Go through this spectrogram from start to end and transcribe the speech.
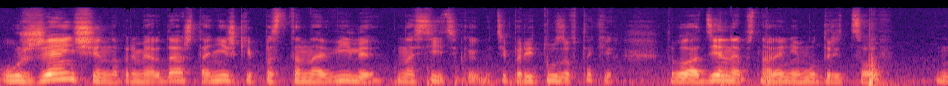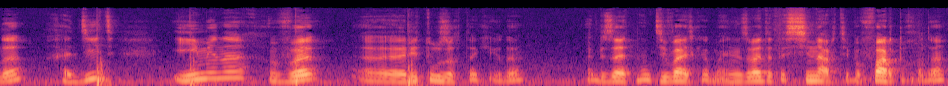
У женщин, например, да, штанишки постановили носить, как бы типа ритузов таких. Это было отдельное постановление мудрецов, да, ходить именно в э, ритузах таких, да. Обязательно одевать, как бы они называют это синар, типа фартуха, да.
